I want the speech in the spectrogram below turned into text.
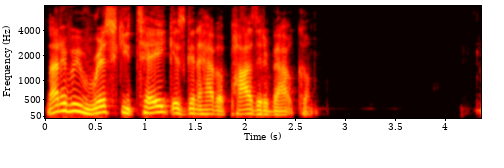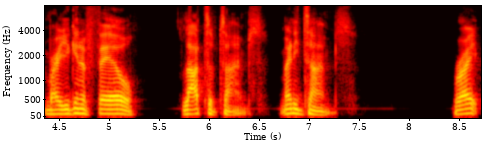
not every risk you take is gonna have a positive outcome. Right? You're gonna fail lots of times, many times. Right?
